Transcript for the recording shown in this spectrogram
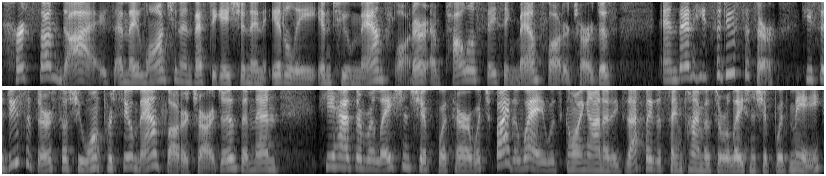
her son dies and they launch an investigation in Italy into manslaughter and Paolo's facing manslaughter charges And then he seduces her. He seduces her so she won't pursue manslaughter charges. And then he has a relationship with her, which, by the way, was going on at exactly the same time as a relationship with me.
